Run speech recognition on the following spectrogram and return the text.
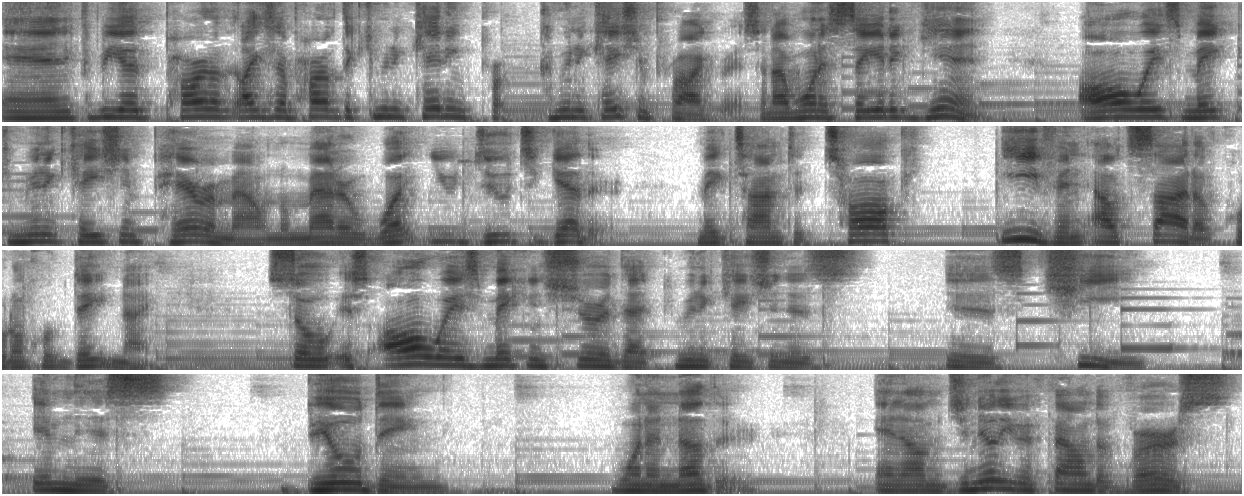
And it could be a part of, like I said, part of the communicating pro- communication progress. And I want to say it again: always make communication paramount, no matter what you do together. Make time to talk, even outside of quote unquote date night. So it's always making sure that communication is is key in this building one another. And um, Janelle even found a verse.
